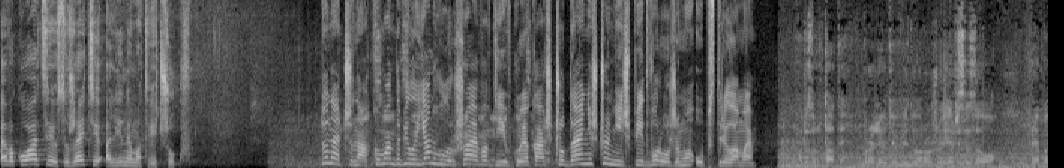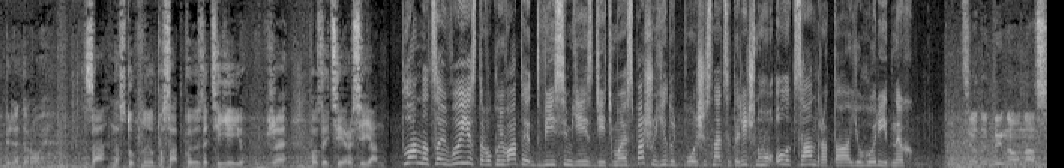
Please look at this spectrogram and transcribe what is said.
евакуацію у сюжеті Аліни Матвійчук. Донеччина. Команда Білий Янгол рушає в Авдіївку, яка щодень і щоніч під ворожими обстрілами. Результати прольотів від ворожої РСЗО прямо біля дороги. За наступною посадкою за цією вже позиції росіян. План на цей виїзд евакуювати дві сім'ї з дітьми. Спершу їдуть по 16-річного Олександра та його рідних. Ця дитина у нас,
